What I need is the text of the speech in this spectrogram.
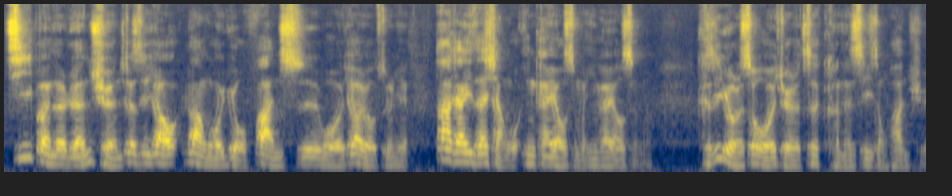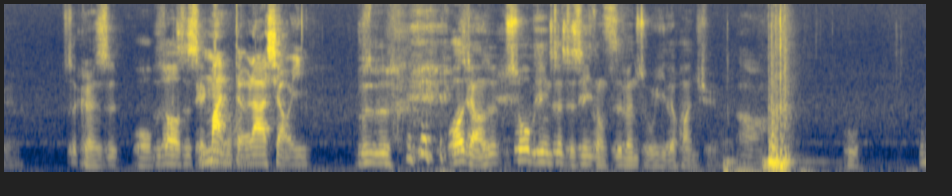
基本的人权就是要让我有饭吃，我要有尊严。大家一直在想我应该要什么，应该要什么。可是有的时候我会觉得这可能是一种幻觉，这可能是我不知道是谁曼德拉效应。不是不是，我要讲的是，说不定这只是一种资本主义的幻觉。哦，五五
